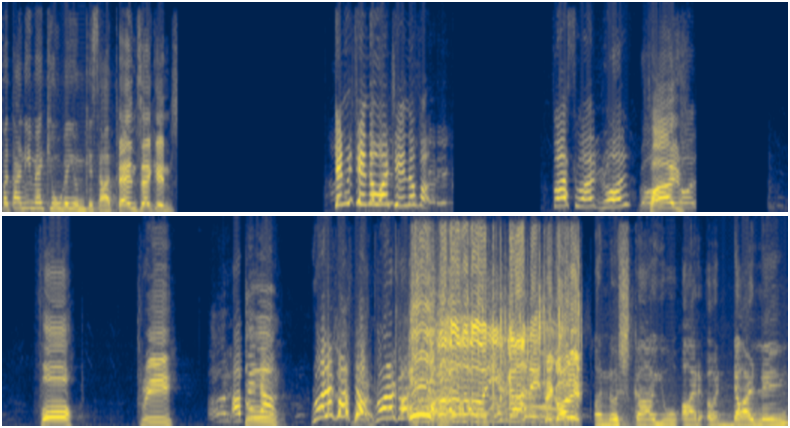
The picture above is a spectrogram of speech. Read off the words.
पता नहीं मैं क्यों गई उनके साथ ten seconds Can we change the word? Change the fir- first word. Roll. roll Five. Roll. four three Up two and down. Roller coaster. Roller coaster. Oh! oh, you got it. they got it Anushka you are a darling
